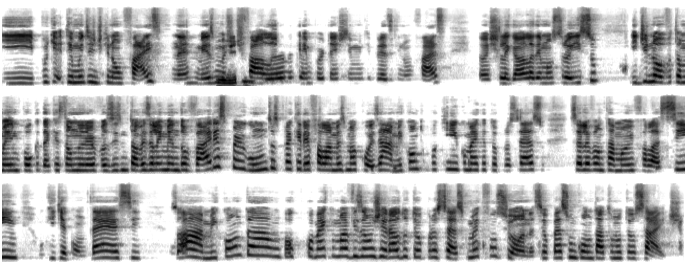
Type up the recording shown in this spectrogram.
E porque tem muita gente que não faz, né? Mesmo a gente falando que é importante, tem muita empresa que não faz. Então acho legal, ela demonstrou isso. E de novo, também um pouco da questão do nervosismo, talvez ela emendou várias perguntas para querer falar a mesma coisa. Ah, me conta um pouquinho como é que é o teu processo. Se eu levantar a mão e falar assim, o que que acontece? Só, ah, me conta um pouco como é que uma visão geral do teu processo, como é que funciona? Se eu peço um contato no teu site.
